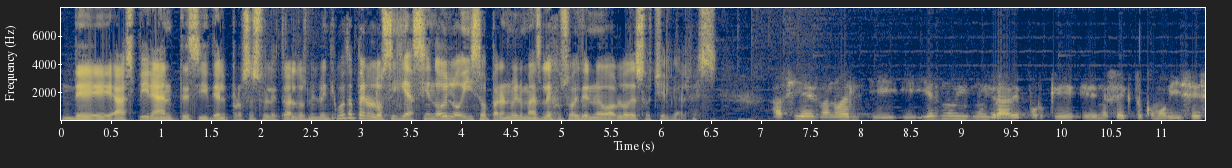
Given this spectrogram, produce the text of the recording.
de aspirantes y del proceso electoral 2024, pero lo sigue haciendo. Hoy lo hizo para no ir más lejos. Hoy de nuevo habló de Xochitl Gálvez. Así es, Manuel, y, y, es muy, muy grave porque, en efecto, como dices,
